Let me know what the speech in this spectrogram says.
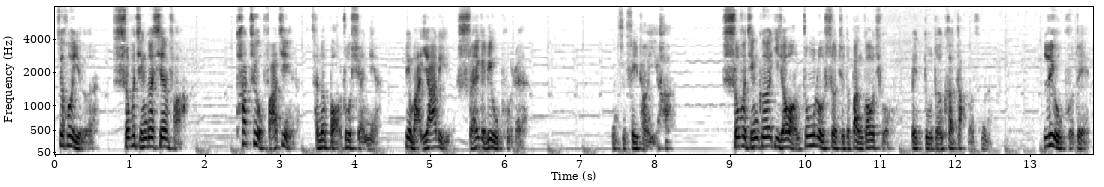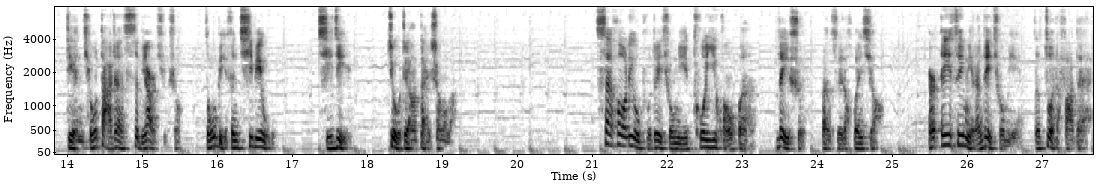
最后一轮，什福琴科先罚，他只有罚进才能保住悬念，并把压力甩给利物浦人，但是非常遗憾。舍甫琴科一脚往中路射去的半高球被杜德克挡了出来，利物浦队点球大战四比二取胜，总比分七比五，奇迹就这样诞生了。赛后，利物浦队球迷脱衣狂欢，泪水伴随着欢笑，而 AC 米兰队球迷则坐着发呆，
